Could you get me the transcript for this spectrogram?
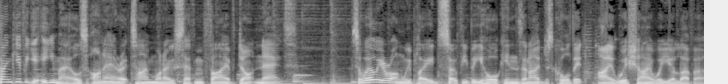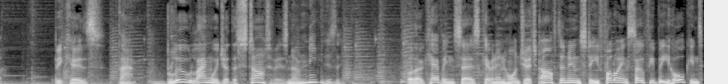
Thank you for your emails on air at time1075.net. So earlier on, we played Sophie B. Hawkins, and I just called it I Wish I Were Your Lover. Because that blue language at the start of it is no need, is it? Although Kevin says, Kevin in Hornchurch, afternoon, Steve, following Sophie B. Hawkins,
